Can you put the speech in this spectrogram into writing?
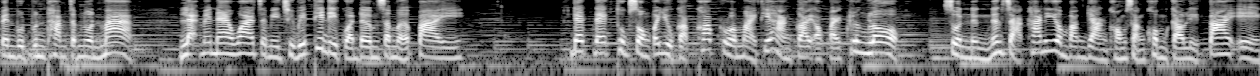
เป็นบุตรบุญธรรมจำนวนมาก และไม่แน่ว่าจะมีชีวิตที่ดีกว่าเดิมเสมอไป เด็กๆ ถูกส่งไปอยู่กับครอบครัวใหม่ที่ห่างไกลออกไปครึ่งโลก ส่วนหนึ่งเนื่องจากค่านิยมบางอย่างของสังคมเกาหลีใต้เอง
